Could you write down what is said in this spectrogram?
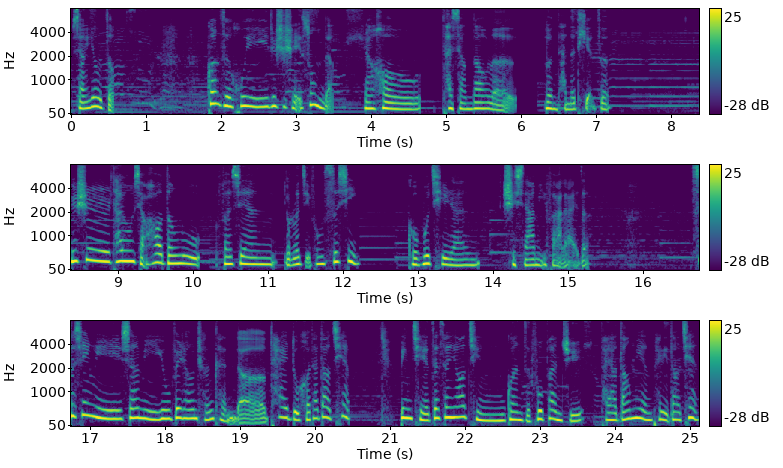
向右走。罐子狐疑这是谁送的，然后他想到了论坛的帖子，于是他用小号登录，发现有了几封私信，果不其然是虾米发来的。私信里，虾米用非常诚恳的态度和他道歉，并且再三邀请罐子赴饭局，他要当面赔礼道歉。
